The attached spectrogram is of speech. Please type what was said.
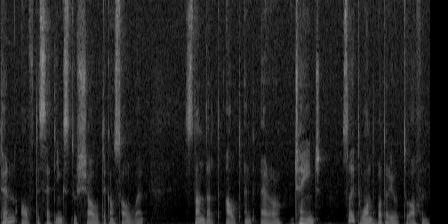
Turn off the settings to show the console when standard out and error change so it won't bother you too often.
